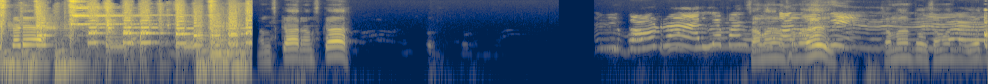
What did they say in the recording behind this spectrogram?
ಈ ಕಡೆ ನಮಸ್ಕಾರ ನಮಸ್ಕಾರ. ಸಮಾಧಾನ ಸಮಾಧಾನ. ಏಯ್ ಸಮಾಧಾನ ತಗೋ ಸಮಾಧಾನ ತಗೋ ಏತ್.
